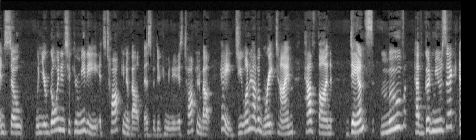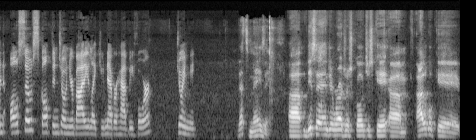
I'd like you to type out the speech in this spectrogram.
And so when you're going into community, it's talking about this with your community. It's talking about, hey, do you want to have a great time, have fun, dance, move, have good music, and also sculpt and tone your body like you never have before, join me. That's amazing. Uh, dice Andrew Rogers Coaches que um, algo que,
